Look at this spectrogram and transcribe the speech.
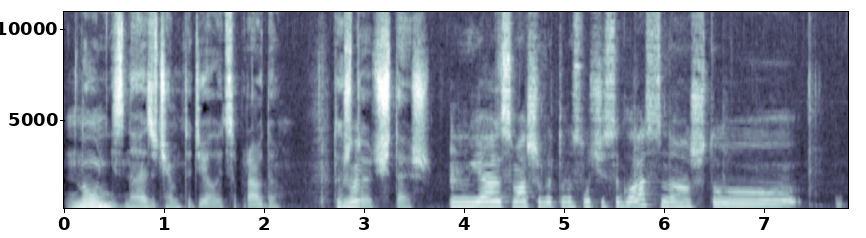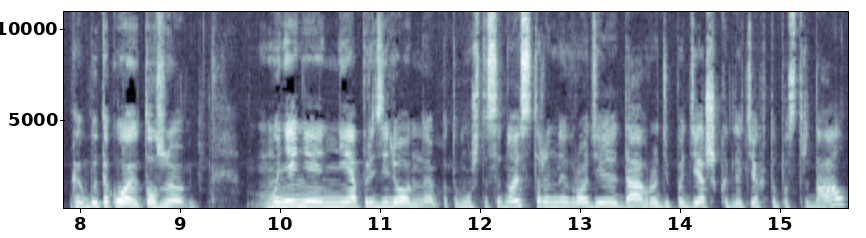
ну, не знаю, зачем это делается, правда. Ты ну, что считаешь? Я с Машей в этом случае согласна, что как бы такое тоже мнение неопределенное, потому что, с одной стороны, вроде, да, вроде поддержка для тех, кто пострадал,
